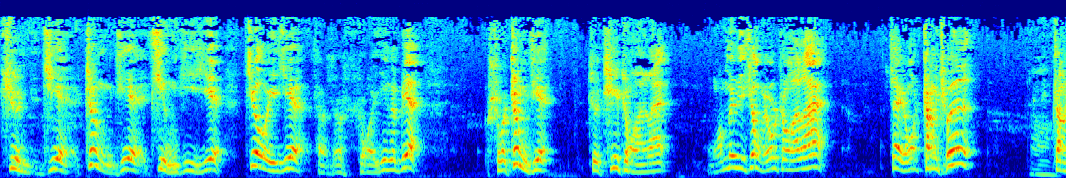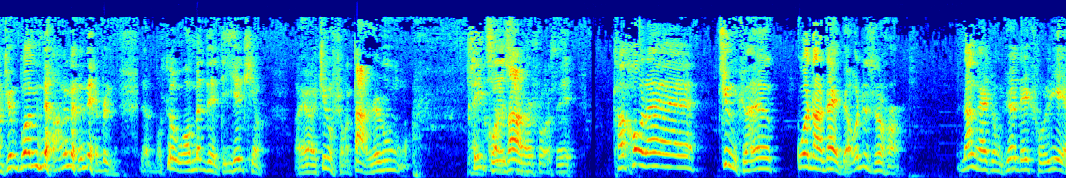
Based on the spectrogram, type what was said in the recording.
军界、政界、经济界、教育界，他是说一个遍。说政界，就提周恩来。我们的校友周恩来，再有张群，张群国民党的那边，不是我们在底下听。哎呀，净说大人物，谁管大了说谁。他后来。竞选国大代表的时候，南开中学得出力。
